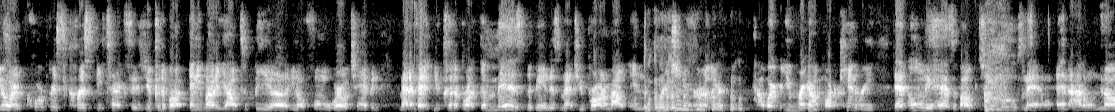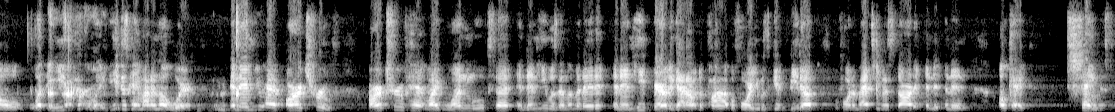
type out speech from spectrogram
you're in Corpus Christi, Texas. You could have brought anybody out to be a you know former world champion. Matter of fact, you could have brought the Miz to be in this match. You brought him out in the pre-show earlier. However, you bring out Mark Henry that only has about two moves now, and I don't know what he's doing. He just came out of nowhere. And then you have R Truth. R Truth had like one move set, and then he was eliminated, and then he barely got out the pod before he was getting beat up before the match even started. And, and then, okay, Sheamus,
